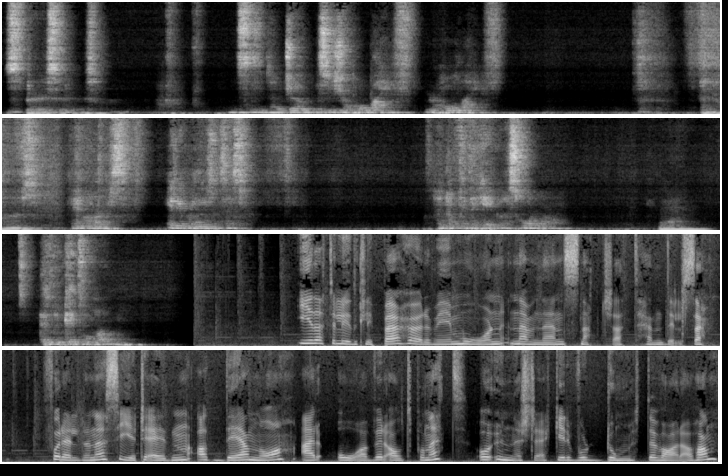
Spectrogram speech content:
It's very serious. This is no joke. This is your whole life. Your whole life. And ours. And ours. And your brothers and sisters. And don't forget, go to school tomorrow. I dette lydklippet hører vi moren nevne en Snapchat-hendelse. Foreldrene sier til Aiden at det nå er overalt på nett, og understreker hvor dumt det var av han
